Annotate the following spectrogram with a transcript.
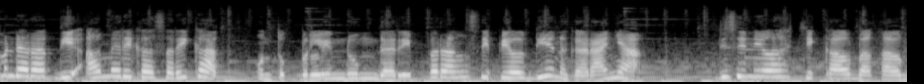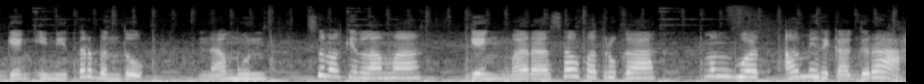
mendarat di Amerika Serikat untuk berlindung dari perang sipil di negaranya. Di sinilah cikal bakal geng ini terbentuk. Namun, semakin lama, geng Mara Salvatruca membuat Amerika gerah.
